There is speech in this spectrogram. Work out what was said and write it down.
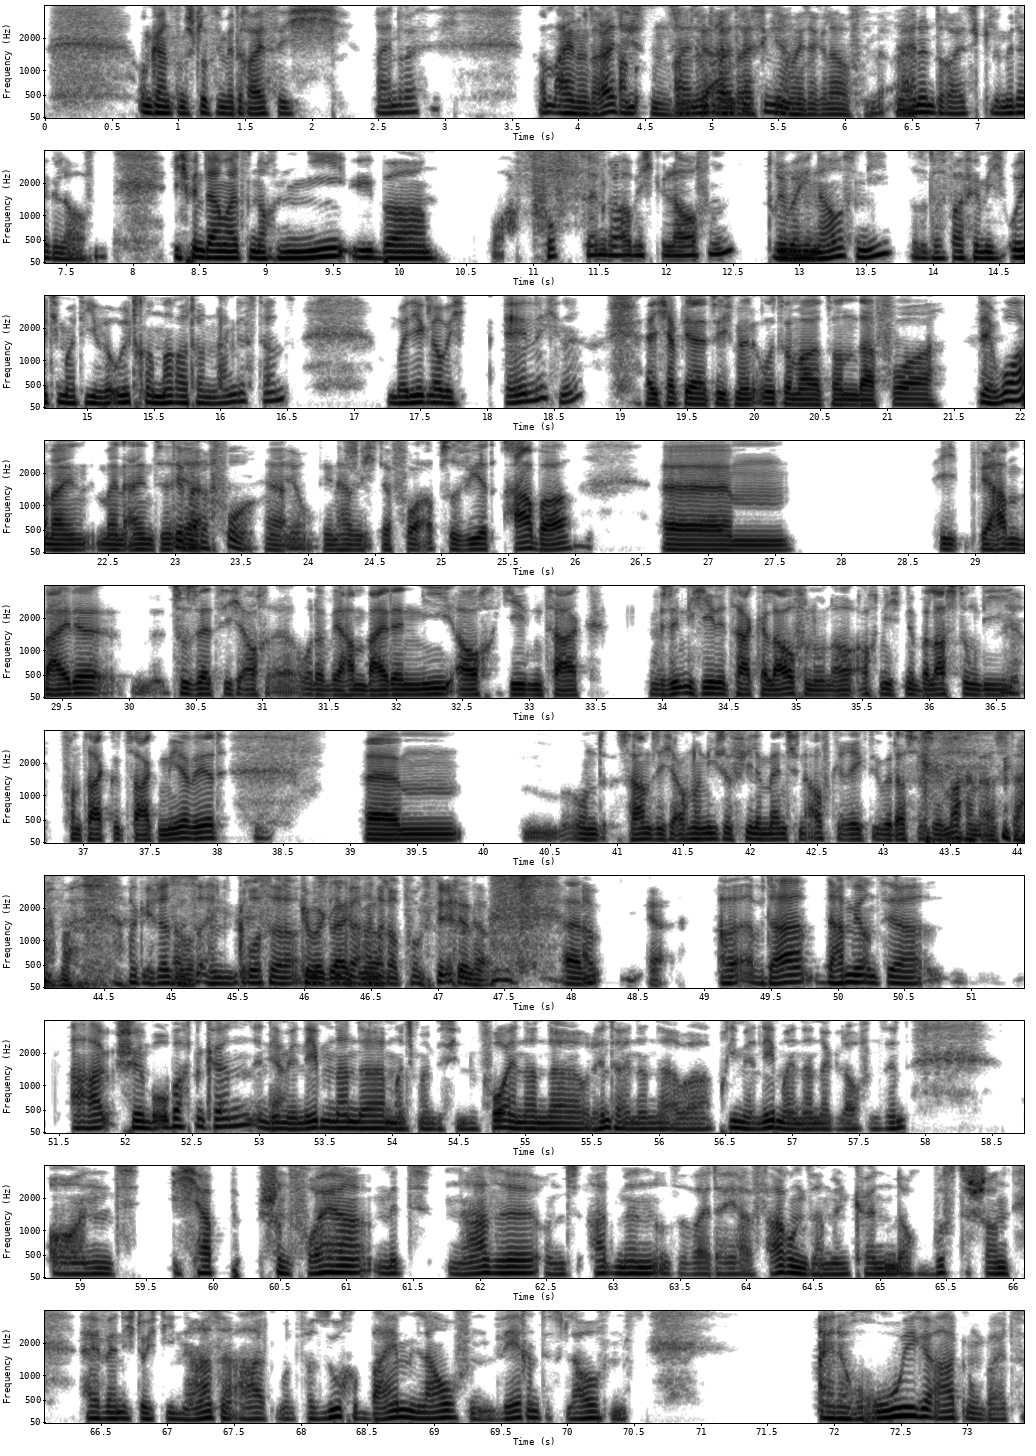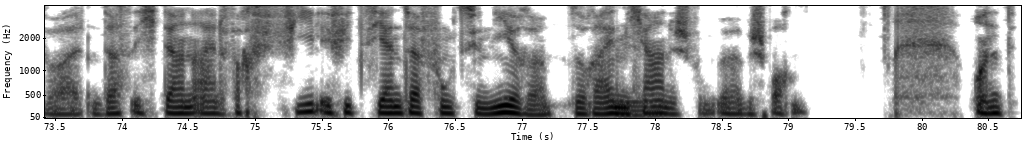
Und ganz am Schluss sind wir 30, 31? Am 31. Am sind 31. wir 31 Kilometer gelaufen. Ja. 31 Kilometer gelaufen. Ich bin damals noch nie über boah, 15, glaube ich, gelaufen. Drüber mhm. hinaus nie. Also das war für mich ultimative Ultramarathon-Langdistanz. Und bei dir, glaube ich, ähnlich, ne? Ich habe ja natürlich meinen Ultramarathon davor. Der Walk? Mein, mein Einzel, Der ja, war davor. Ja, jo, den habe ich davor absolviert. Aber ähm, wir haben beide zusätzlich auch, äh, oder wir haben beide nie auch jeden Tag, wir sind nicht jeden Tag gelaufen und auch nicht eine Belastung, die ja. von Tag zu Tag mehr wird. Ja. Ähm, und es haben sich auch noch nicht so viele Menschen aufgeregt über das, was wir machen, als damals. okay, das aber ist ein großer, lustiger anderer Punkt. Ja. Genau. Ähm, aber, ja. aber, aber da, da haben wir uns ja A, schön beobachten können, indem ja. wir nebeneinander, manchmal ein bisschen voreinander oder hintereinander, aber primär nebeneinander gelaufen sind. Und ich habe schon vorher mit Nase und Atmen und so weiter ja Erfahrung sammeln können und auch wusste schon, hey, wenn ich durch die Nase atme und versuche beim Laufen, während des Laufens, eine ruhige Atmung beizubehalten, dass ich dann einfach viel effizienter funktioniere, so rein mhm. mechanisch äh, besprochen. Und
